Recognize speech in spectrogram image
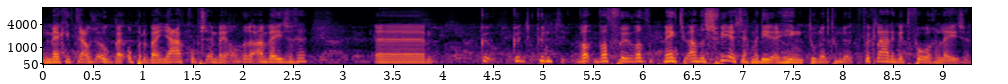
merk ik trouwens ook bij Opperbijn Jacobs en bij andere aanwezigen kunt, kunt, wat, wat, voor, wat merkt u aan de sfeer zeg maar, die er hing toen, toen de verklaring werd voorgelezen?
